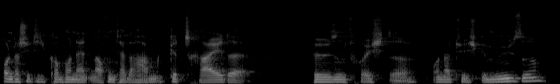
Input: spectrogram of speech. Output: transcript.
Unterschiedliche Komponenten auf dem Teller haben. Getreide, Hülsenfrüchte und natürlich Gemüse.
